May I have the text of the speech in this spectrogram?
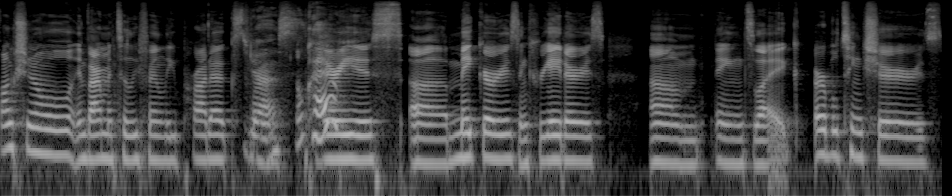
functional, environmentally friendly products from Okay. various uh, makers and creators. Um, things like herbal tinctures.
